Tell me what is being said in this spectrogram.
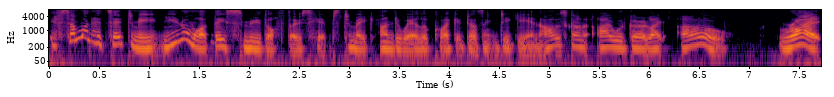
If someone had said to me, you know what, they smooth off those hips to make underwear look like it doesn't dig in, I was gonna I would go like, oh, right,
